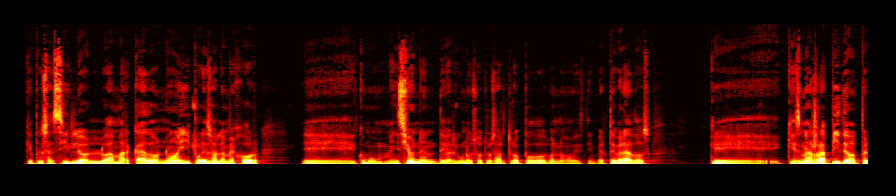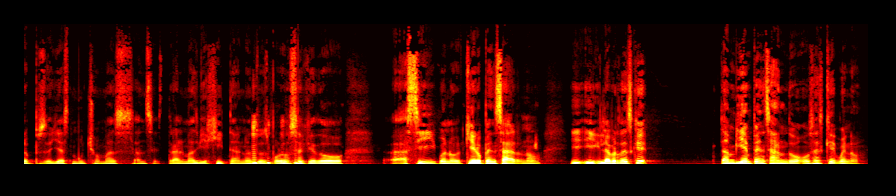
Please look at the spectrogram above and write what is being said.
que pues así lo, lo ha marcado, ¿no? Y por eso a lo mejor, eh, como mencionan de algunos otros artrópodos, bueno, este, invertebrados, que, que, es más rápido, pero pues ella es mucho más ancestral, más viejita, ¿no? Entonces por eso se quedó así, bueno, quiero pensar, ¿no? Y, y la verdad es que también pensando, o sea, es que, bueno,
